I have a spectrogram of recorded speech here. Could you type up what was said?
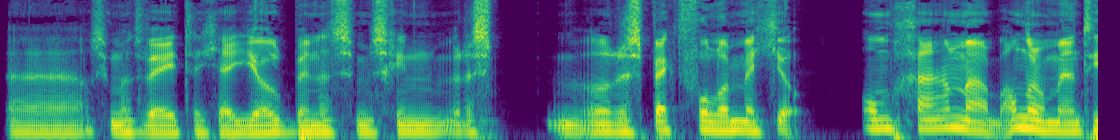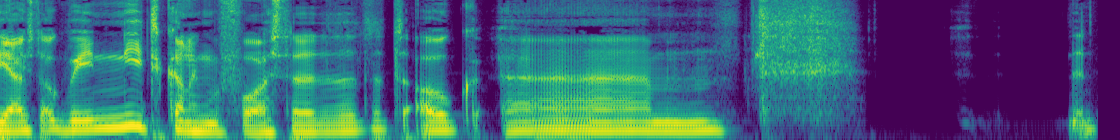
eh, als iemand weet dat jij Jood bent, dat ze misschien respectvoller met je omgaan. Maar op andere momenten juist ook weer niet, kan ik me voorstellen. Dat het ook ehm, het-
